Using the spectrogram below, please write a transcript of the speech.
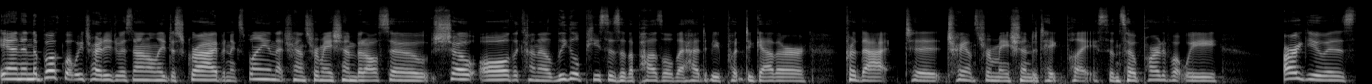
And in the book, what we try to do is not only describe and explain that transformation, but also show all the kind of legal pieces of the puzzle that had to be put together for that to transformation to take place. And so part of what we argue is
